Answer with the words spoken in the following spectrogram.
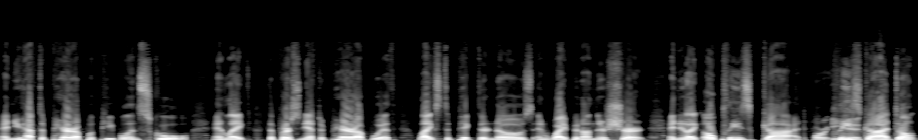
and you have to pair up with people in school. And like the person you have to pair up with likes to pick their nose and wipe it on their shirt. And you're like oh please god. Or please god don't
